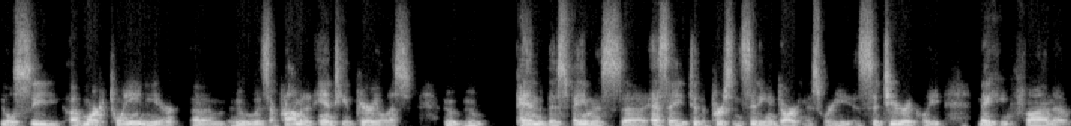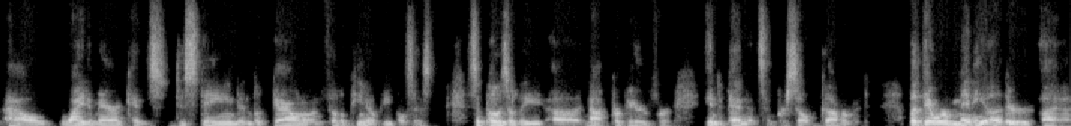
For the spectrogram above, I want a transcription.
you'll see uh, Mark Twain here, um, who was a prominent anti-imperialist, who, who, penned this famous uh, essay to the person sitting in darkness, where he is satirically making fun of how white Americans disdained and looked down on Filipino peoples as supposedly uh, not prepared for independence and for self-government. But there were many other uh,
